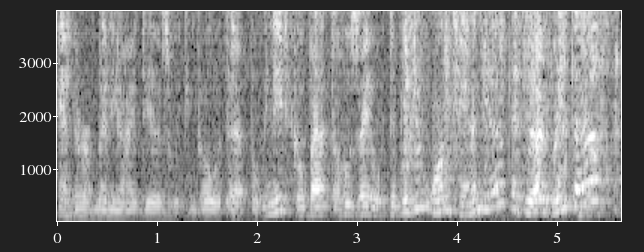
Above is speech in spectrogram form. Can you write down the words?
And there are many ideas we can go with that, but we need to go back to Hosea. Did we do 110 yet? Did I read that?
